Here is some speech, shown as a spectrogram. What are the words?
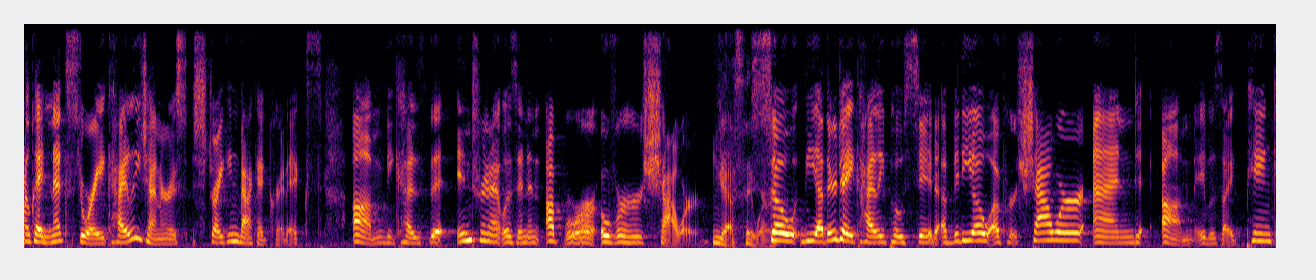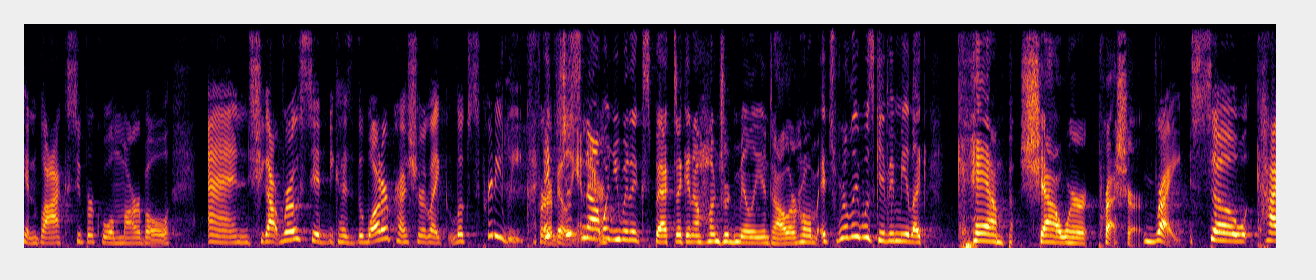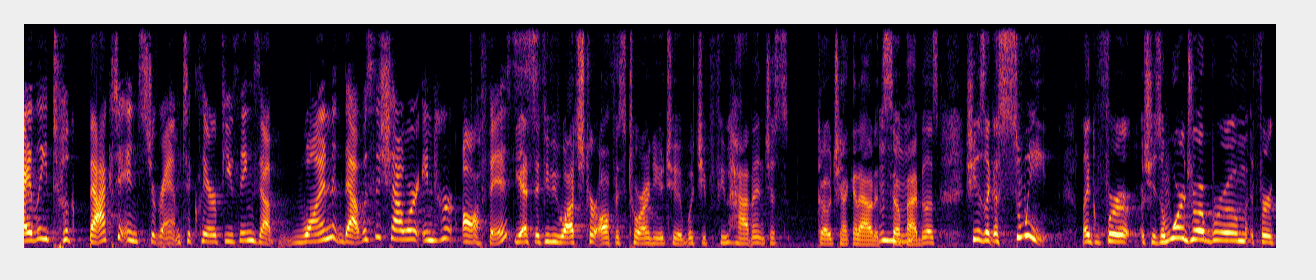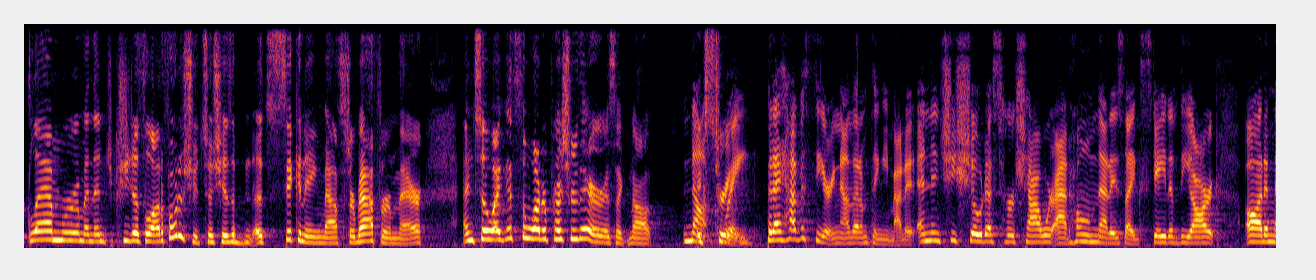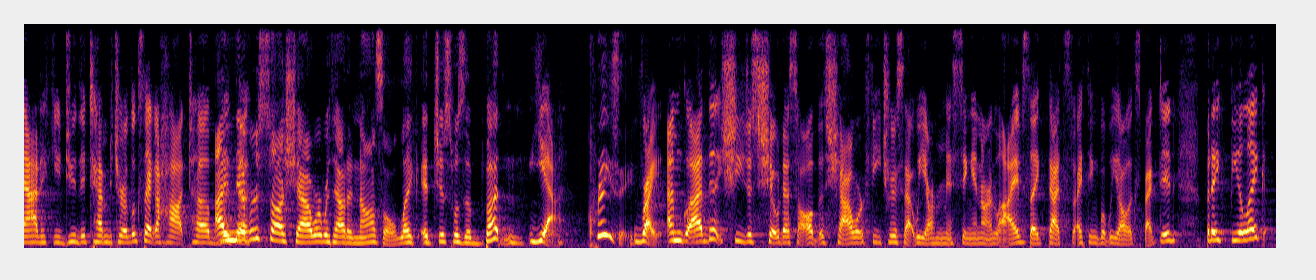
Okay, next story. Kylie Jenner is striking back at critics um, because the internet was in an uproar over her shower. Yes, they were. So the other day, Kylie posted a video of her shower, and um, it was like pink and black, super cool marble. And she got roasted because the water pressure like looks pretty weak for a It's just not what you would expect, like in a hundred million dollar home. It really was giving me like camp shower pressure. Right. So Kylie took back to Instagram to clear a few things up. One, that was the shower in her office. Yes, if you've watched her office tour on YouTube, which if you haven't, just go check it out. It's so mm-hmm. fabulous. She has like a suite. Like for she's a wardrobe room for glam room, and then she does a lot of photo shoots. So she has a, a sickening master bathroom there, and so I guess the water pressure there is like not not extreme. great. But I have a theory now that I'm thinking about it. And then she showed us her shower at home that is like state of the art, automatic. You do the temperature. It looks like a hot tub. I with a- never saw a shower without a nozzle. Like it just was a button. yeah. Crazy. Right. I'm glad that she just showed us all the shower features that we are missing in our lives. Like that's I think what we all expected. But I feel like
